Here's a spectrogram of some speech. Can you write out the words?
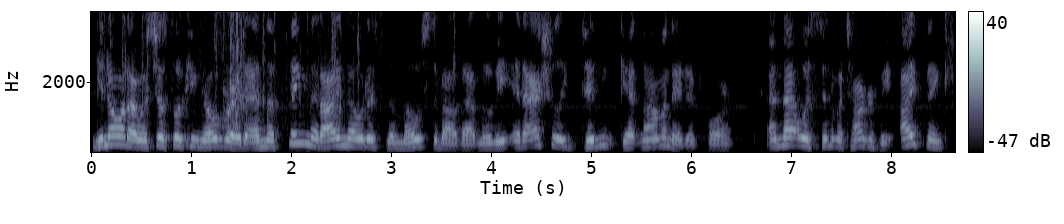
You know what? I was just looking over it, and the thing that I noticed the most about that movie, it actually didn't get nominated for, and that was cinematography. I think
